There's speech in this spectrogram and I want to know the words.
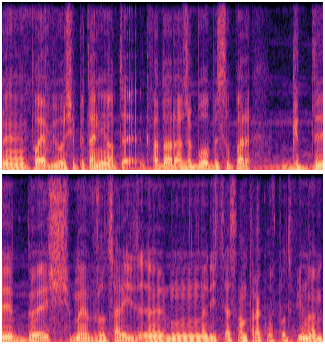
E, pojawiło się pytanie od Ekwadora, że byłoby super, gdybyśmy wrzucali em, listę soundtracków pod filmem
